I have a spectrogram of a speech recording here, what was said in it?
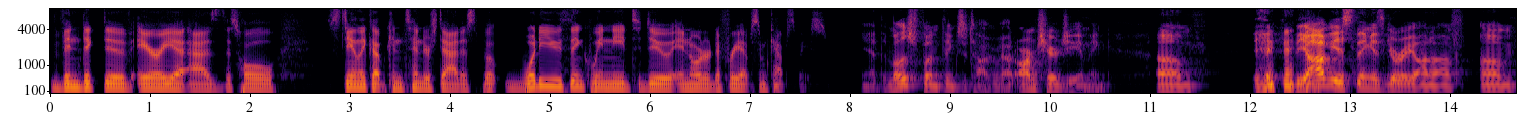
vindictive area as this whole Stanley Cup contender status, but what do you think we need to do in order to free up some cap space? Yeah, the most fun things to talk about armchair GMing. Um, the obvious thing is Gurianov. Um,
